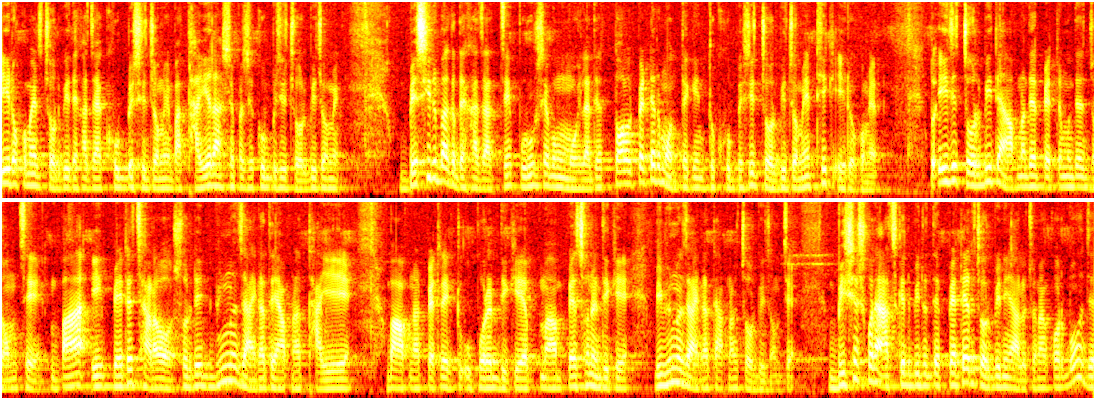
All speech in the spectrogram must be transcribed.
এই রকমের চর্বি দেখা যায় খুব বেশি জমে বা থাইয়ের আশেপাশে খুব বেশি চর্বি জমে। বেশিরভাগ দেখা যাচ্ছে পুরুষ এবং মহিলাদের তলপেটের মধ্যে কিন্তু খুব বেশি চর্বি জমে ঠিক এই রকমের। তো এই যে চর্বিটা আপনাদের পেটের মধ্যে জমছে বা এই পেটে ছাড়াও শরীরের বিভিন্ন জায়গাতে আপনার থাইয়ে বা আপনার পেটের একটু উপরের দিকে পেছনের দিকে বিভিন্ন জায়গাতে আপনার চর্বি জমছে। বিশেষ করে আজকের ভিডিওতে পেটের চর্বি নিয়ে আলোচনা করব যে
